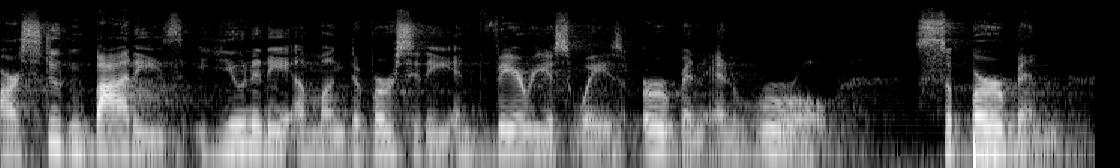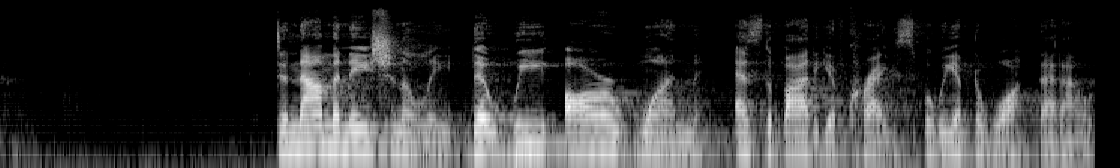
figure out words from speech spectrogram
Our student bodies, unity among diversity in various ways urban and rural, suburban, denominationally, that we are one as the body of Christ, but we have to walk that out.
